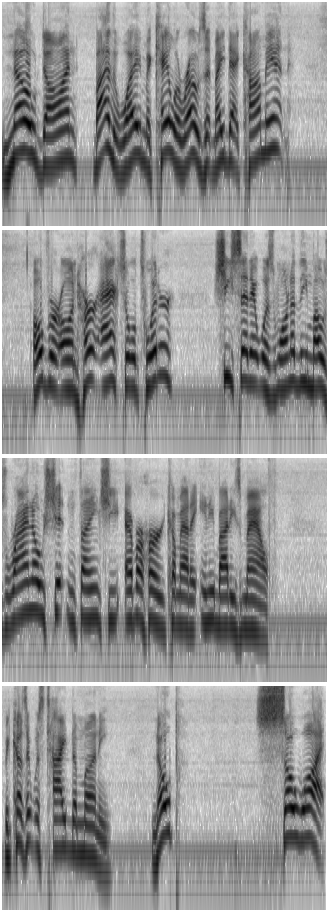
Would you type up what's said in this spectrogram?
No, Don. By the way, Michaela Rose that made that comment over on her actual Twitter, she said it was one of the most RINO shitting things she ever heard come out of anybody's mouth because it was tied to money. Nope. So what?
